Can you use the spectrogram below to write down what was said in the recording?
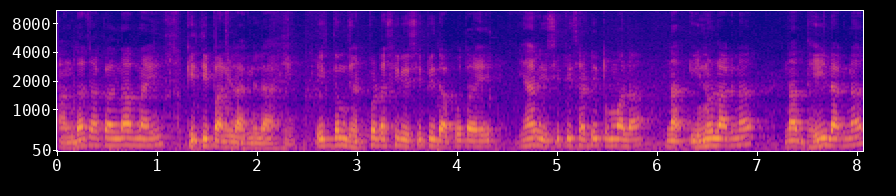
अंदाजा कळणार नाही किती पाणी लागलेलं आहे. एकदम झटपट अशी रेसिपी दाखवत आहे. ह्या रेसिपीसाठी तुम्हाला ना इनो लागणार ना दही लागणार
